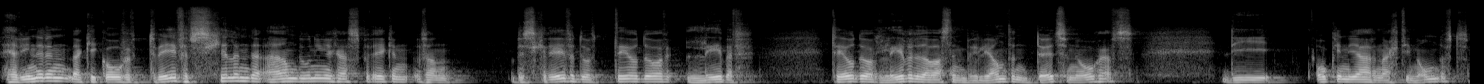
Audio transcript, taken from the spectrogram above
herinneren dat ik over twee verschillende aandoeningen ga spreken, van, beschreven door Theodor Leber. Theodor Leber, dat was een briljante Duitse oogarts, die ook in de jaren 1800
